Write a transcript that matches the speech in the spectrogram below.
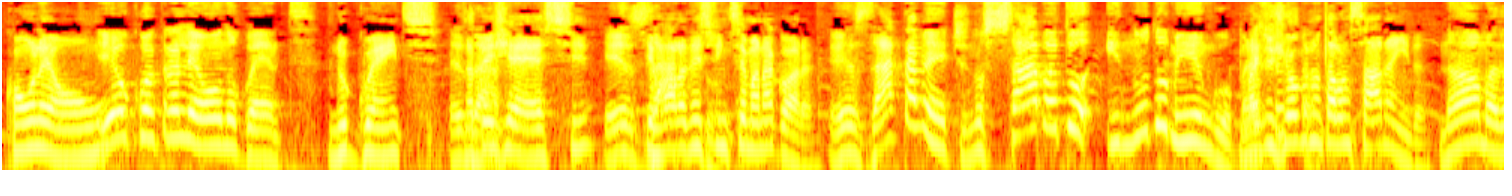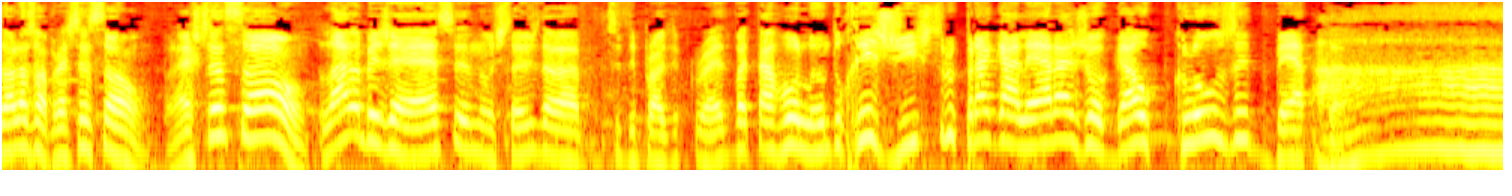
com o Leon Eu contra Leon no Gwent. no Gwent, Exato. na BGS, que Exato. rola nesse fim de semana agora. Exatamente, no sábado e no domingo. Mas Presta o jogo atenção. não tá lançado ainda. Não, mas olha só, presta atenção. Presta atenção. Lá na BGS, no stand da CD Projekt Red, vai estar rolando o registro pra galera jogar o Closed Beta. Ah.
